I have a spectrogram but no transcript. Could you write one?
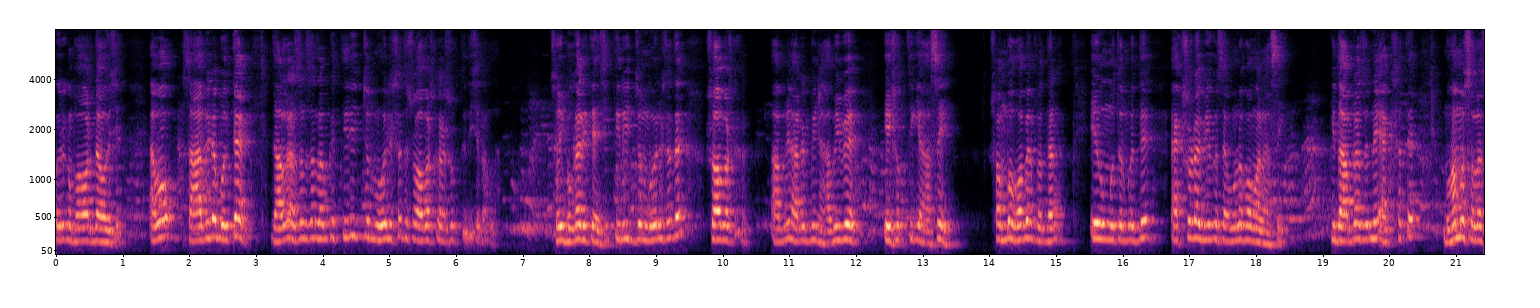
ওইরকম ফাওয়ার দেওয়া হয়েছে। এবং সাহাবিরা বলতেন যে আল্লাহ রাসুল সাল্লামকে তিরিশ জন মহিলার সাথে সহবাস করার শক্তি দিয়েছেন আল্লাহ। সই বোকারিতে এসে তিরিশ জন মহিলার সাথে সহবাস করেন আপনি আরব বিন হাবিবের এই শক্তি কি আছে? সম্ভব হবে আপনার দ্বারা? এই উন্মতের মধ্যে একশোটা বিয়ে করছে, এমনও প্রমাণ আছে। কিন্তু আপনার জন্য একসাথে মোহাম্মদ সাল্লাহ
